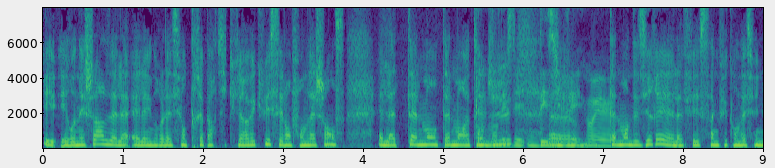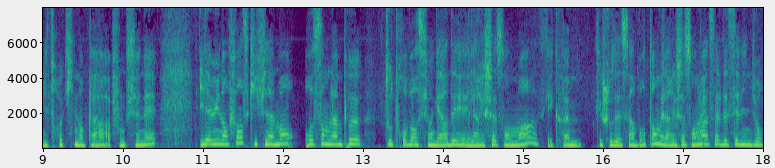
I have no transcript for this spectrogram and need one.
et, et René Charles, elle a, elle a une relation très particulière avec lui. C'est l'enfant de la chance. Elle l'a tellement, tellement attendu. Tellement désiré. Euh, ouais, ouais. tellement désiré. Elle a fait cinq fécondations in vitro qui n'ont pas fonctionné. Il a eu une enfance qui finalement ressemble un peu, toute proportion gardée, et la richesse en moins, ce qui est quand même quelque chose d'assez important, mais la richesse en moins, Ouais. celle de Céline Dion.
